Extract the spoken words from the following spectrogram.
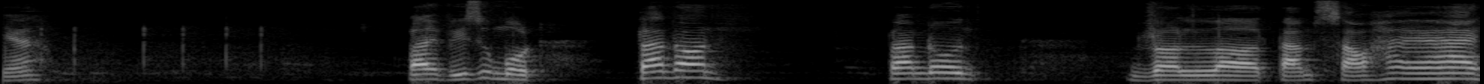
nhé. Đây ví dụ 1, radon radon RL8622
